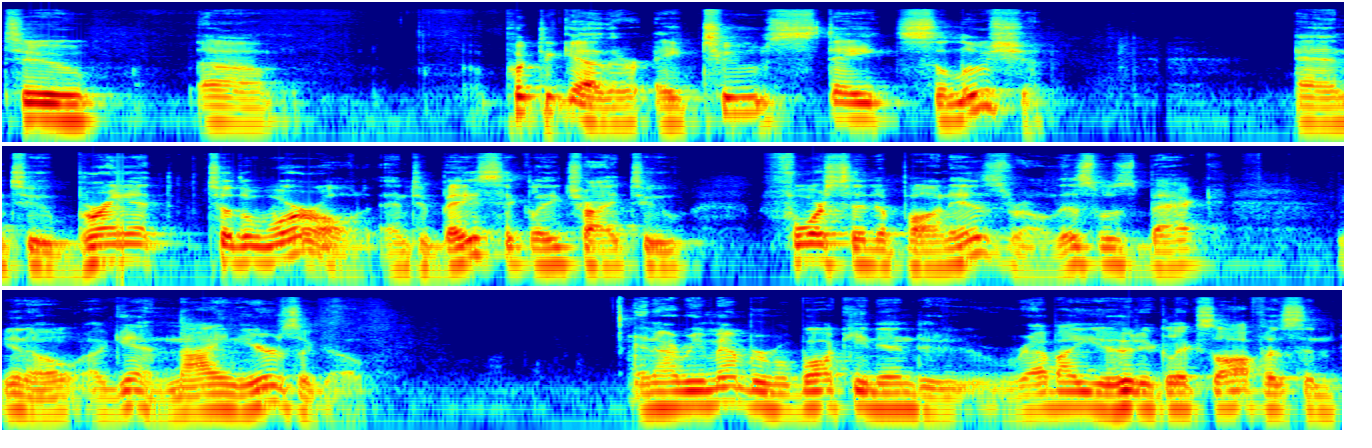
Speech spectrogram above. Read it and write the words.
to uh, put together a two state solution and to bring it to the world and to basically try to force it upon Israel. This was back, you know, again, nine years ago. And I remember walking into Rabbi Yehuda Glick's office and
